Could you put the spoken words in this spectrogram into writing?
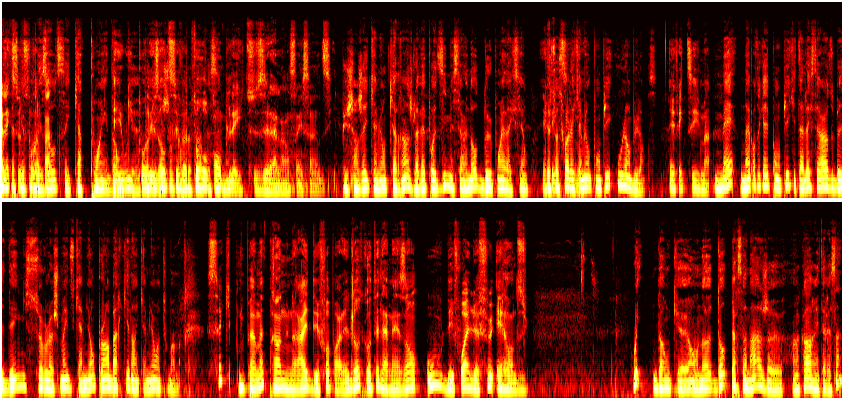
Alex, parce que pour les autres, c'est 4 points. Donc, Et oui, euh, pour les autres, c'est votre tour au complet, utiliser la lance incendie. Puis changer le camion de cadran, je ne l'avais pas dit, mais c'est un autre deux points d'action. Que ce soit le camion de pompier ou l'ambulance. Effectivement. Mais n'importe quel pompier qui est à l'extérieur du building, sur le chemin du camion, peut embarquer dans le camion à tout moment. Ce qui nous permet de prendre une ride des fois pour aller de l'autre côté de la maison où des fois le feu est rendu. Oui, donc euh, on a d'autres personnages euh, encore intéressants.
